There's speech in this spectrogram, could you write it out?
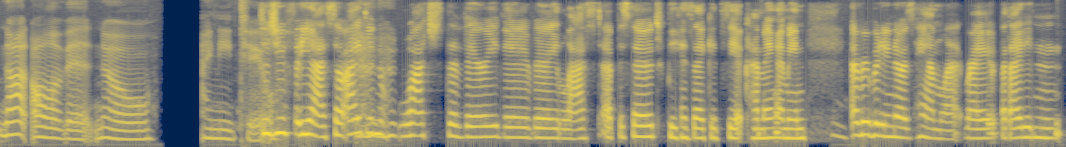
Not all of it. No. I need to. Did you? Yeah. So I didn't watch the very, very, very last episode because I could see it coming. I mean, Mm. everybody knows Hamlet, right? But I didn't.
